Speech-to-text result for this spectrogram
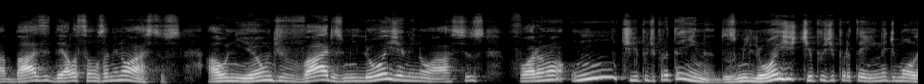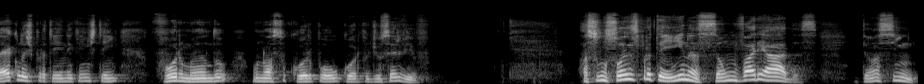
a base dela são os aminoácidos. A união de vários milhões de aminoácidos forma um tipo de proteína, dos milhões de tipos de proteína, de moléculas de proteína que a gente tem formando o nosso corpo ou o corpo de um ser vivo. As funções das proteínas são variadas. Então, assim,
